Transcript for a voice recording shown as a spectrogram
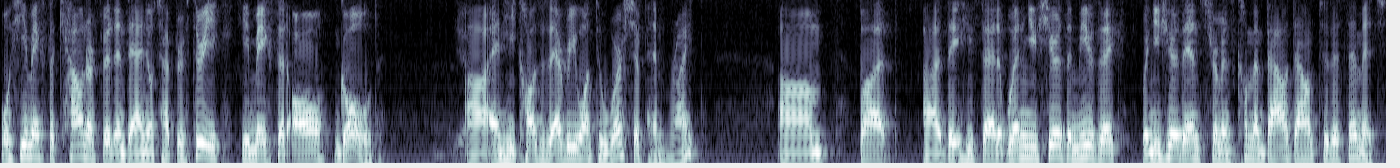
well, he makes a counterfeit in Daniel chapter 3. He makes it all gold. Yeah. Uh, and he causes everyone to worship him, right? Um, but uh, they, he said, when you hear the music, when you hear the instruments, come and bow down to this image.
